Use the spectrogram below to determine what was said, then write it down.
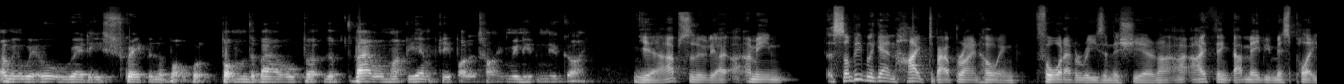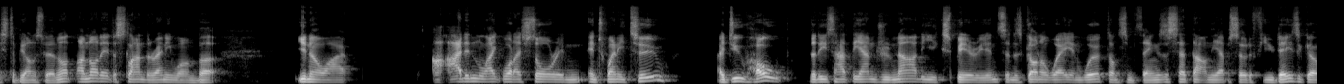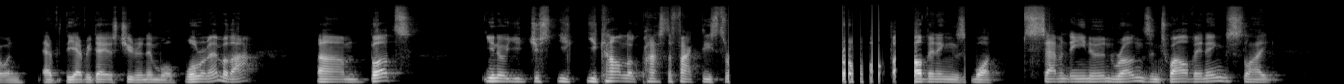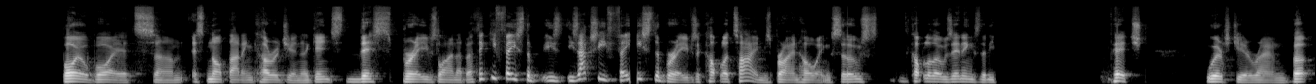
I mean, we're already scraping the bottom, bottom of the barrel, but the, the, barrel might be empty by the time we need a new guy. Yeah, absolutely. I, I mean, some people are getting hyped about Bryan Hoeing for whatever reason this year, and I, I think that may be misplaced. To be honest with you, I'm not, I'm not here to slander anyone, but you know, I I didn't like what I saw in in 22. I do hope that he's had the Andrew Nardi experience and has gone away and worked on some things. I said that on the episode a few days ago, and every, the everydayers tuning in will will remember that. Um, but you know, you just you you can't look past the fact these 12 innings, what 17 earned runs in 12 innings, like boy oh boy, it's um it's not that encouraging against this Braves lineup. I think he faced the he's, he's actually faced the Braves a couple of times, Brian Hoeing. So those a couple of those innings that he pitched were year round. But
